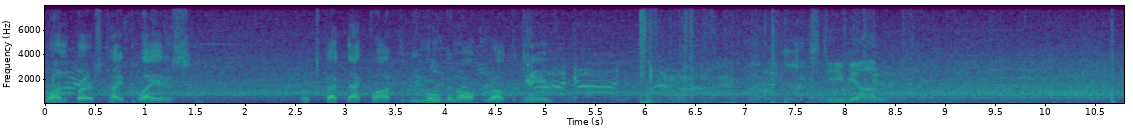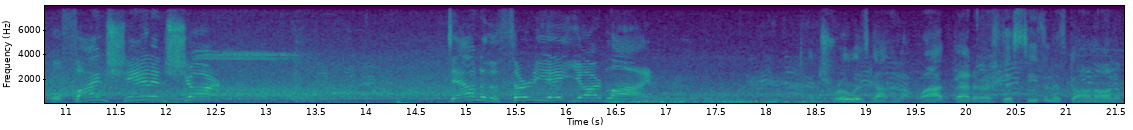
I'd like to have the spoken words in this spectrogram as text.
run first type players. So expect that clock to be moving all throughout the game. Steve Young will find Shannon Sharpe. down to the 38-yard line. True has gotten a lot better as this season has gone on of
